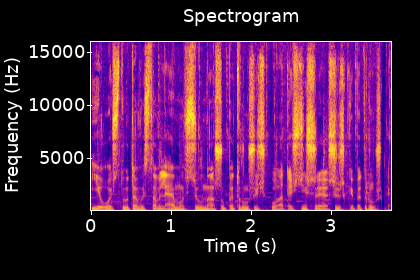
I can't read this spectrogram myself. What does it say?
і ось тут виставляємо всю нашу петрушечку, а точніше шишки петрушки.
